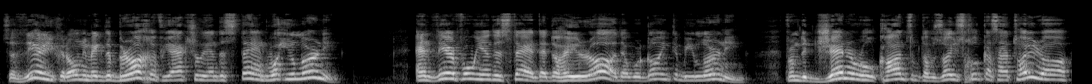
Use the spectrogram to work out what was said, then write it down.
So there you could only make the bracha if you actually understand what you're learning. And therefore we understand that the Hira that we're going to be learning from the general concept of Zois Chukas HaTorah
